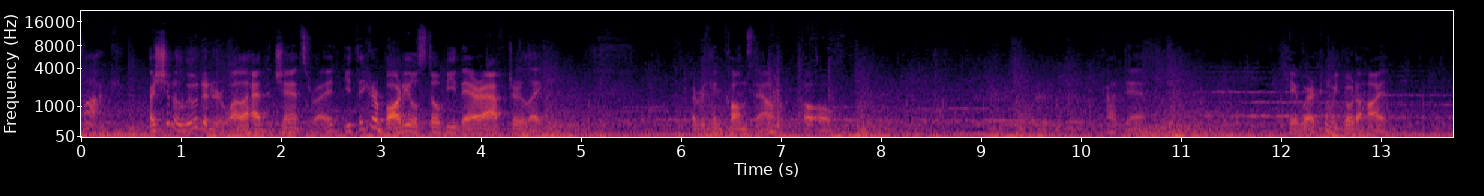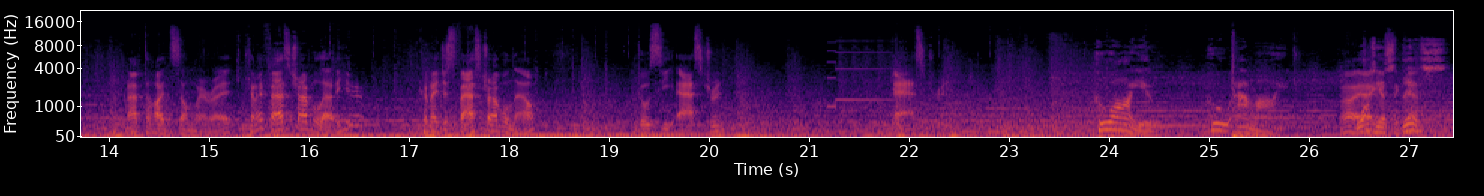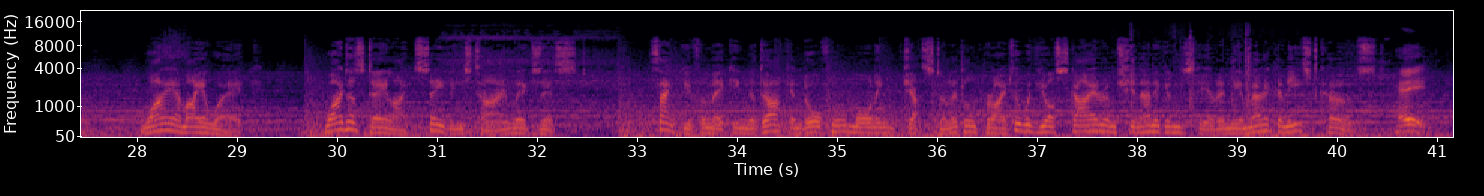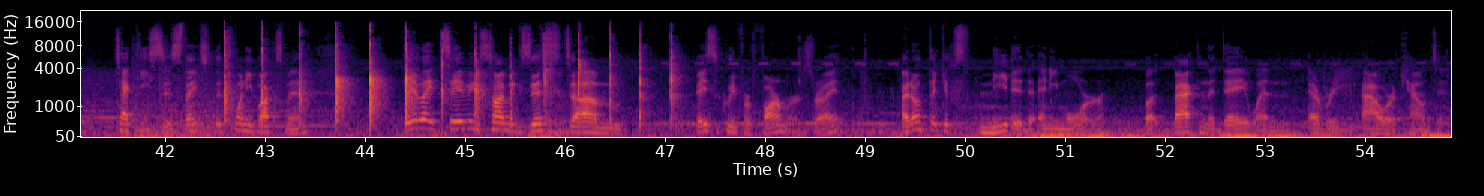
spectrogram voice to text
Fuck. I should have looted her while I had the chance, right? You think her body will still be there after like everything calms down? Uh oh. God damn. Okay, where can we go to hide? I have to hide somewhere, right? Can I fast travel out of here? Can I just fast travel now? Go see Astrid? Astrid. Who are you? Who am I? Oh, yeah, what guess is I this? Why am I awake? Why does daylight savings time exist? Thank you for making a dark and awful morning just a little brighter with your Skyrim shenanigans here in the American East Coast. Hey, Techesis, thanks for the 20 bucks, man. Daylight savings time exists um, basically for farmers, right? I don't think it's needed anymore, but back in the day when every hour counted,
